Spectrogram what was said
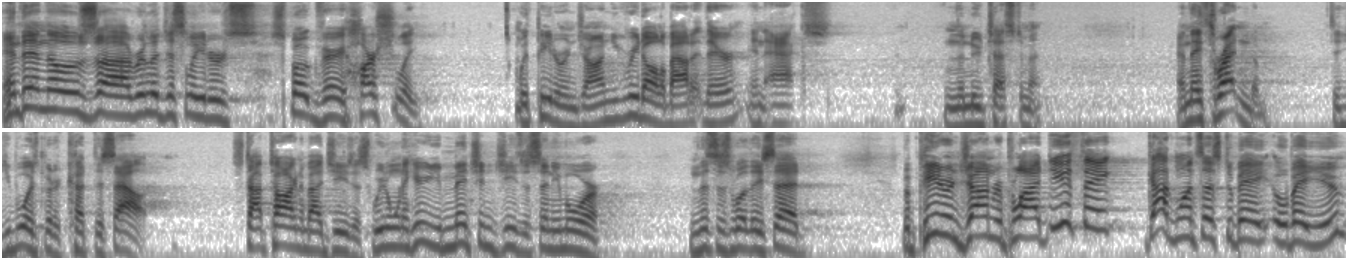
And then those uh, religious leaders spoke very harshly with Peter and John. You read all about it there in Acts in the New Testament. And they threatened them. Said, You boys better cut this out. Stop talking about Jesus. We don't want to hear you mention Jesus anymore. And this is what they said. But Peter and John replied, Do you think God wants us to obey, obey you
